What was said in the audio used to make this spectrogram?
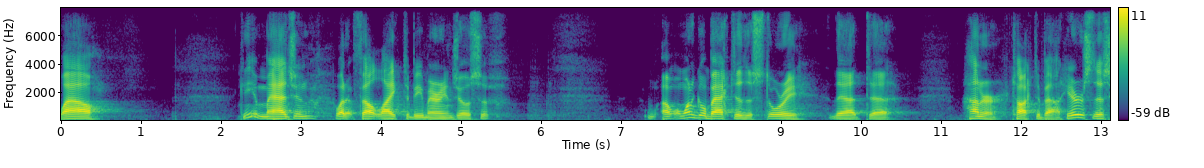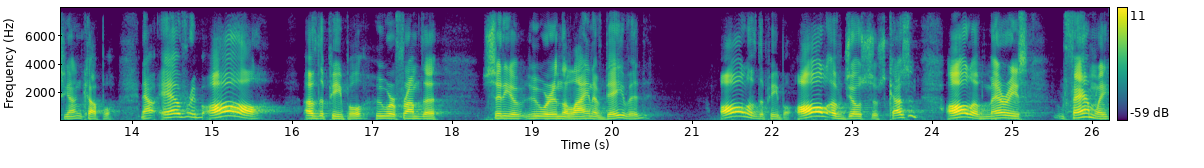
Wow. Can you imagine what it felt like to be Mary and Joseph? I want to go back to the story that uh, Hunter talked about. Here's this young couple. Now, every all of the people who were from the city of, who were in the line of David, all of the people, all of Joseph's cousin, all of Mary's family,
